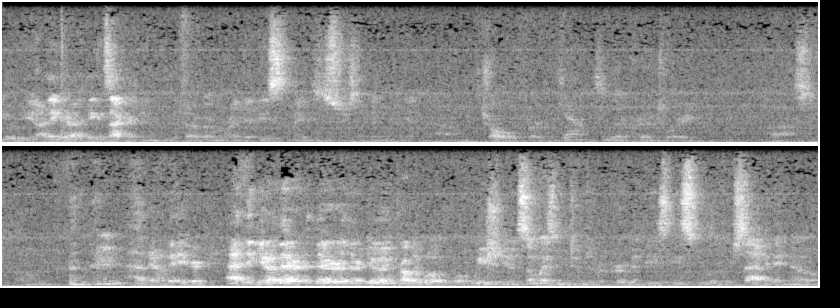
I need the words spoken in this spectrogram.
you would be, I think, I think it's accurate in the federal government, right, that these, many of these issues have been in, um, trouble for Yeah. some of their predatory, uh, student loan Yeah. behavior. And I think, you know, they're, they're, they're doing probably what, what we should do in some ways in terms of recruitment. These, these schools are savvy, they know,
